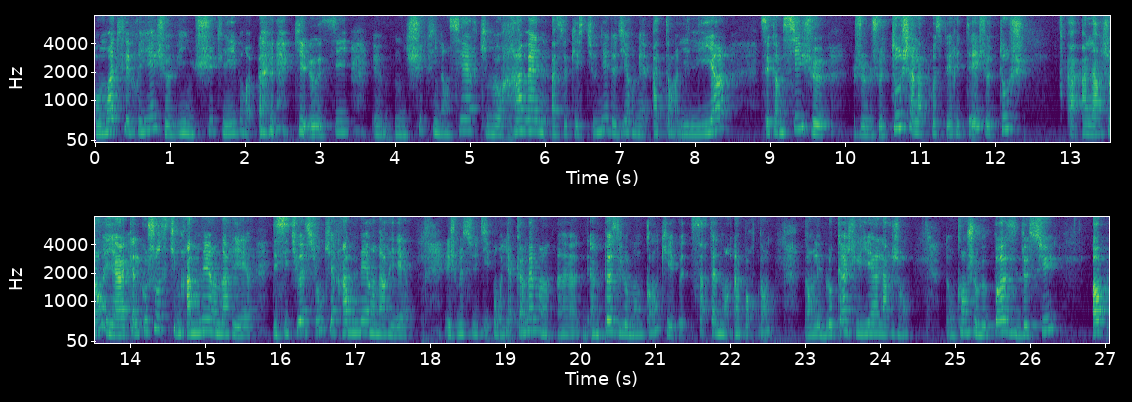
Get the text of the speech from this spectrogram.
Au mois de février, je vis une chute libre qui est aussi une chute financière qui me ramène à se questionner, de dire, mais attends, il y a... C'est comme si je, je, touche à la prospérité, je touche à, l'argent, il y a quelque chose qui me ramenait en arrière, des situations qui ramenaient en arrière. Et je me suis dit, bon, il y a quand même un, puzzle manquant qui est certainement important dans les blocages liés à l'argent. Donc quand je me pose dessus, hop,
